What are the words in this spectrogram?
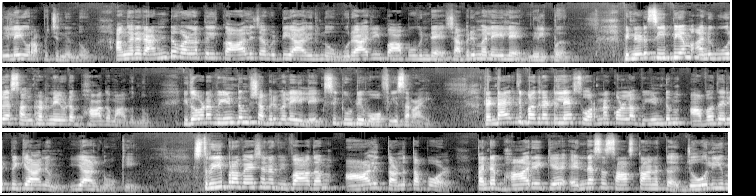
നിലയുറപ്പിച്ചു നിന്നു. അങ്ങനെ രണ്ട് വള്ളത്തിൽ കാൽ ചവിട്ടിയായിരുന്നു മുരാരി ബാബുവിന്റെ ശബരിമലയിലെ നിൽപ്പ്. പിന്നീട് സി പി എം അനുകൂല സംഘടനയുടെ ഭാഗമാകുന്നു. ഇതോടെ വീണ്ടും ശബരിമലയിൽ എക്സിക്യൂട്ടീവ് ഓഫീസറായി. രണ്ടായിരത്തി പതിനെട്ടിലെ സ്വർണക്കൊള്ള വീണ്ടും അവതരിപ്പിക്കാനും ഇയാൾ നോക്കി. സ്ത്രീ പ്രവേശന വിവാദം ആളിത്തണുത്തപ്പോൾ തന്റെ ഭാര്യയ്ക്ക് എൻ എസ് എസ് ആസ്ഥാനത്ത് ജോലിയും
